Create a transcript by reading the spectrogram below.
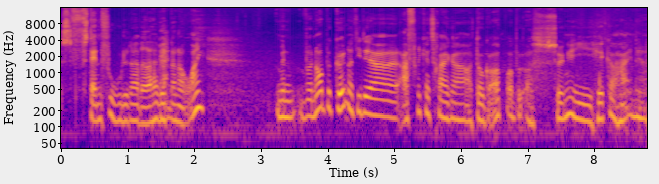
standfugle, der har været her ja. vinteren over, ikke? Men hvornår begynder de der afrikatrækkere at dukke op og, og synge i hæk og hegn her?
